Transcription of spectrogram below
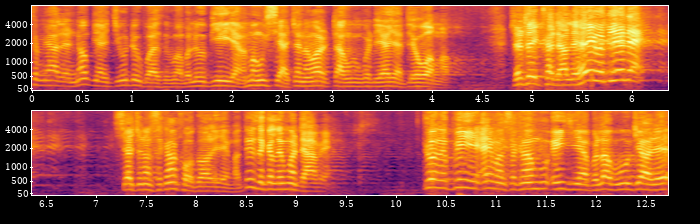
ခင်ဗျားလည်းနောက်ပြန်ကျိုးတုပ်ပါဆိုမှဘလို့ပြေးရမဟုတ်ဆရာကျွန်တော်ကတောင်းဝင်တရားရပြောရမှာလက်ထိတ်ခတ်တာလေဟဲ့မပြေးနဲ့ဆရာကျွန်တော်စကန်းခေါ်သွားလိုက်ရမှာသူစကလုံးကဒါပဲပြောနေပြီးရင်အဲ့မှာစကန်းဘူးအင်ဂျင်ကဘလောက်ဘူးကြတယ်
